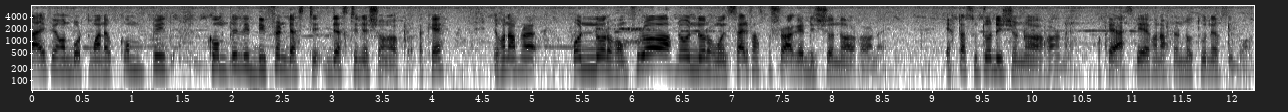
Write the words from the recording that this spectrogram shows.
লাইফ এখন বর্তমানে complete completely different destination okay এখন আপনার অন্যরকম পুরো আপনি অন্যরকম চার পাঁচ বছর আগে ডিসিশন নেওয়ার কারণে একটা ছোটো ডিসিশন নেওয়ার কারণে ওকে আজকে এখন আপনার নতুন এক জীবন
